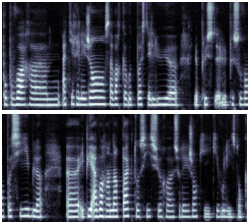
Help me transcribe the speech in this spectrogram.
pour pouvoir euh, attirer les gens, savoir que votre poste est lu euh, le plus le plus souvent possible, et puis avoir un impact aussi sur sur les gens qui, qui vous lisent. Donc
